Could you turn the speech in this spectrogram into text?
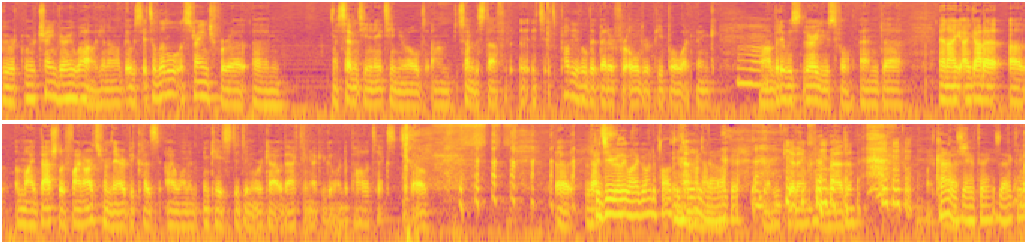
we were we were trained very well. You know, it was it's a little strange for a. Um, a 17 and 18 year old, um, some of the stuff, uh, it's, it's probably a little bit better for older people, I think. Uh, but it was very useful. And, uh, and I, I got a, a, my Bachelor of Fine Arts from there because I wanted, in case it didn't work out with acting, I could go into politics. So, uh, Did you really want to go into politics? No, maybe? not at all. okay. Are you kidding? Can you imagine? It's kind of the same thing as acting.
